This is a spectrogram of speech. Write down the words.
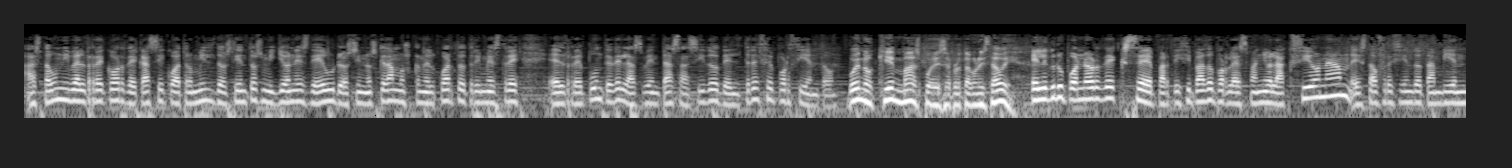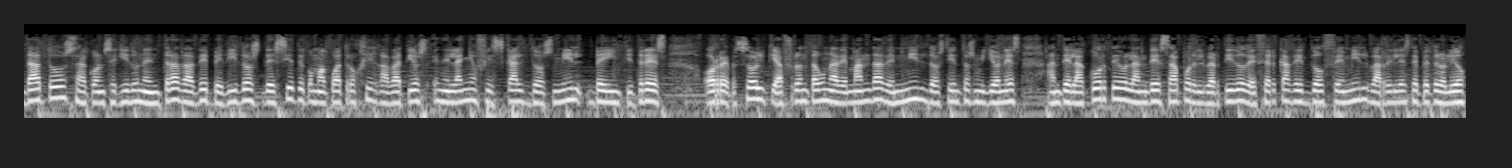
hasta un nivel récord de casi 4.200 millones de euros. Si nos quedamos con el cuarto trimestre, el repunte de las ventas ha sido del 13%. Bueno, ¿quién más puede ser protagonista hoy? El grupo Nordex, eh, participado por la española Acciona, está ofreciendo también datos. Ha conseguido una entrada de pedidos de 7,4 gigavatios en el año fiscal 2023. O Repsol, que afronta una demanda de 1.200 millones ante la Corte holandesa por el vertido de cerca de 12.000 barriles de petróleo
